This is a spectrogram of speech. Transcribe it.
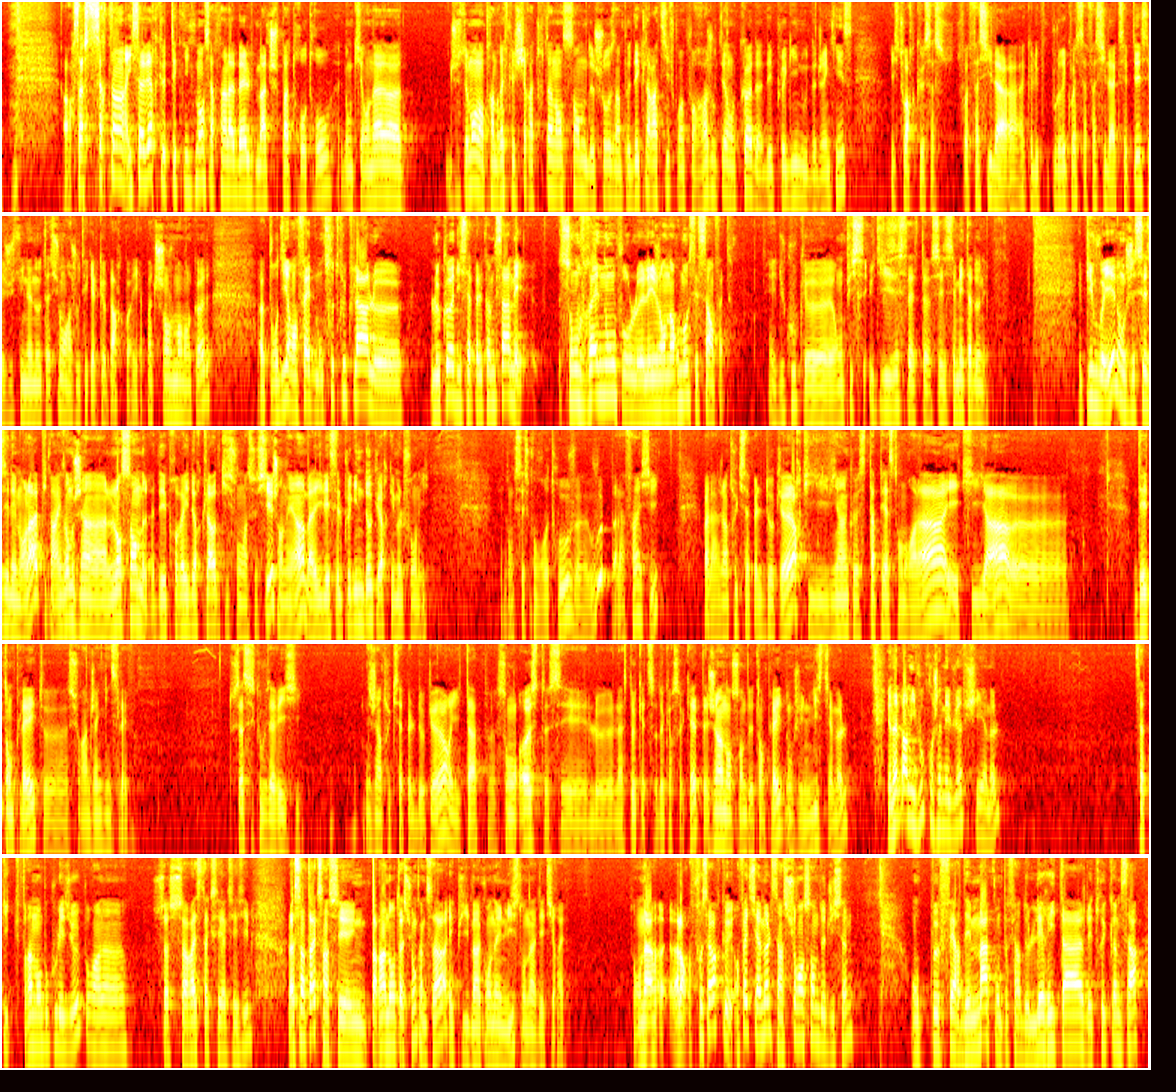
alors certains, il s'avère que techniquement, certains labels matchent pas trop trop. Donc on a justement, on est en train de réfléchir à tout un ensemble de choses un peu déclaratives qu'on va pouvoir rajouter dans le code des plugins ou de Jenkins, histoire que ça soit facile à, que les pull requests soient faciles à accepter. C'est juste une annotation rajoutée quelque part. Il n'y a pas de changement dans le code. Euh, pour dire en fait, bon, ce truc-là, le, le code, il s'appelle comme ça, mais son vrai nom pour les gens normaux, c'est ça en fait et du coup qu'on puisse utiliser ces, métadonnées. Et puis vous voyez, donc j'ai ces éléments-là. Puis par exemple, j'ai l'ensemble des providers cloud qui sont associés. J'en ai un, bah, c'est le plugin Docker qui me le fournit. Et donc c'est ce qu'on retrouve euh, à la fin ici. Voilà, j'ai un truc qui s'appelle Docker qui vient que se taper à cet endroit-là et qui a euh, des templates euh, sur un Jenkins Slave. Tout ça, c'est ce que vous avez ici. J'ai un truc qui s'appelle Docker, il tape son host, c'est la Docker socket. J'ai un ensemble de templates, donc j'ai une liste YAML. Il y en a parmi vous qui n'ont jamais vu un fichier YAML? Ça pique vraiment beaucoup les yeux pour un, ça, reste assez accessible. La syntaxe, hein, c'est une par indentation comme ça, et puis ben, quand on a une liste, on a des tirets. On a, alors, faut savoir que en fait, YAML, c'est un surensemble de JSON. On peut faire des maps, on peut faire de l'héritage, des trucs comme ça.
